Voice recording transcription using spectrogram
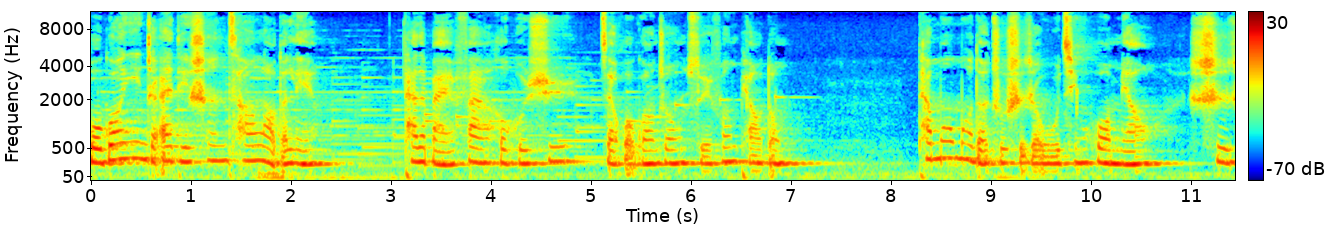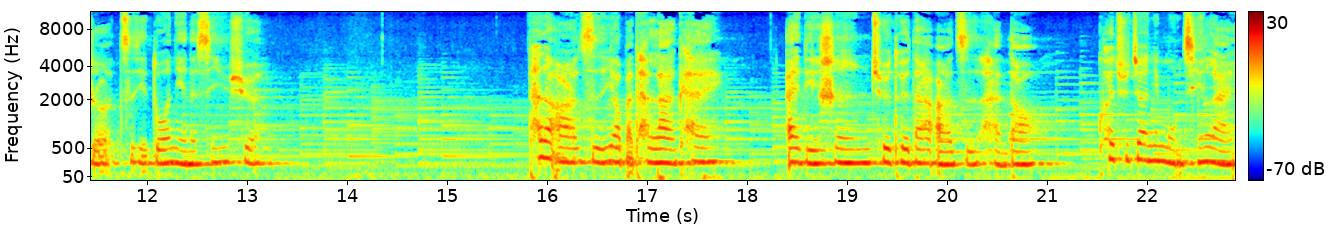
火光映着爱迪生苍老的脸，他的白发和胡须在火光中随风飘动。他默默地注视着无情火苗，试着自己多年的心血。他的儿子要把他拉开，爱迪生却对他儿子喊道：“快去叫你母亲来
